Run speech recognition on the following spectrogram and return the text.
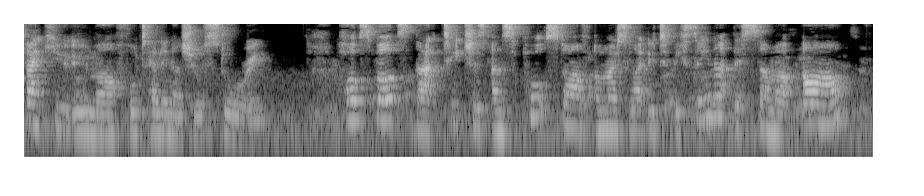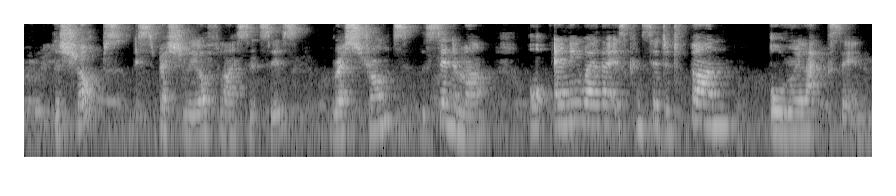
Thank you, Umar, for telling us your story. Hotspots that teachers and support staff are most likely to be seen at this summer are the shops, especially off licenses, restaurants, the cinema, or anywhere that is considered fun or relaxing.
